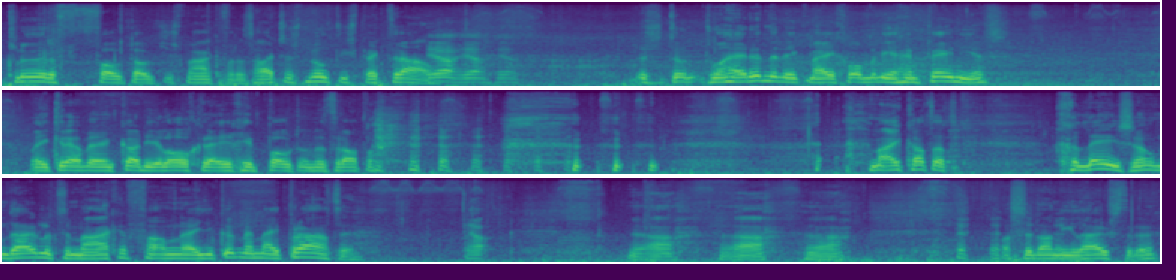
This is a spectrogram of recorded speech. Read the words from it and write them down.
kleurenfotootjes maken van het hart, dus multispectraal. Ja, ja, ja. Dus toen, toen herinnerde ik mij gewoon meneer Hempenius. Maar je krijgt bij een cardioloog krijg je geen poot aan de trappen. maar ik had dat gelezen om duidelijk te maken van eh, je kunt met mij praten. Ja. Ja, ja, ja. Als ze dan niet luisteren.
